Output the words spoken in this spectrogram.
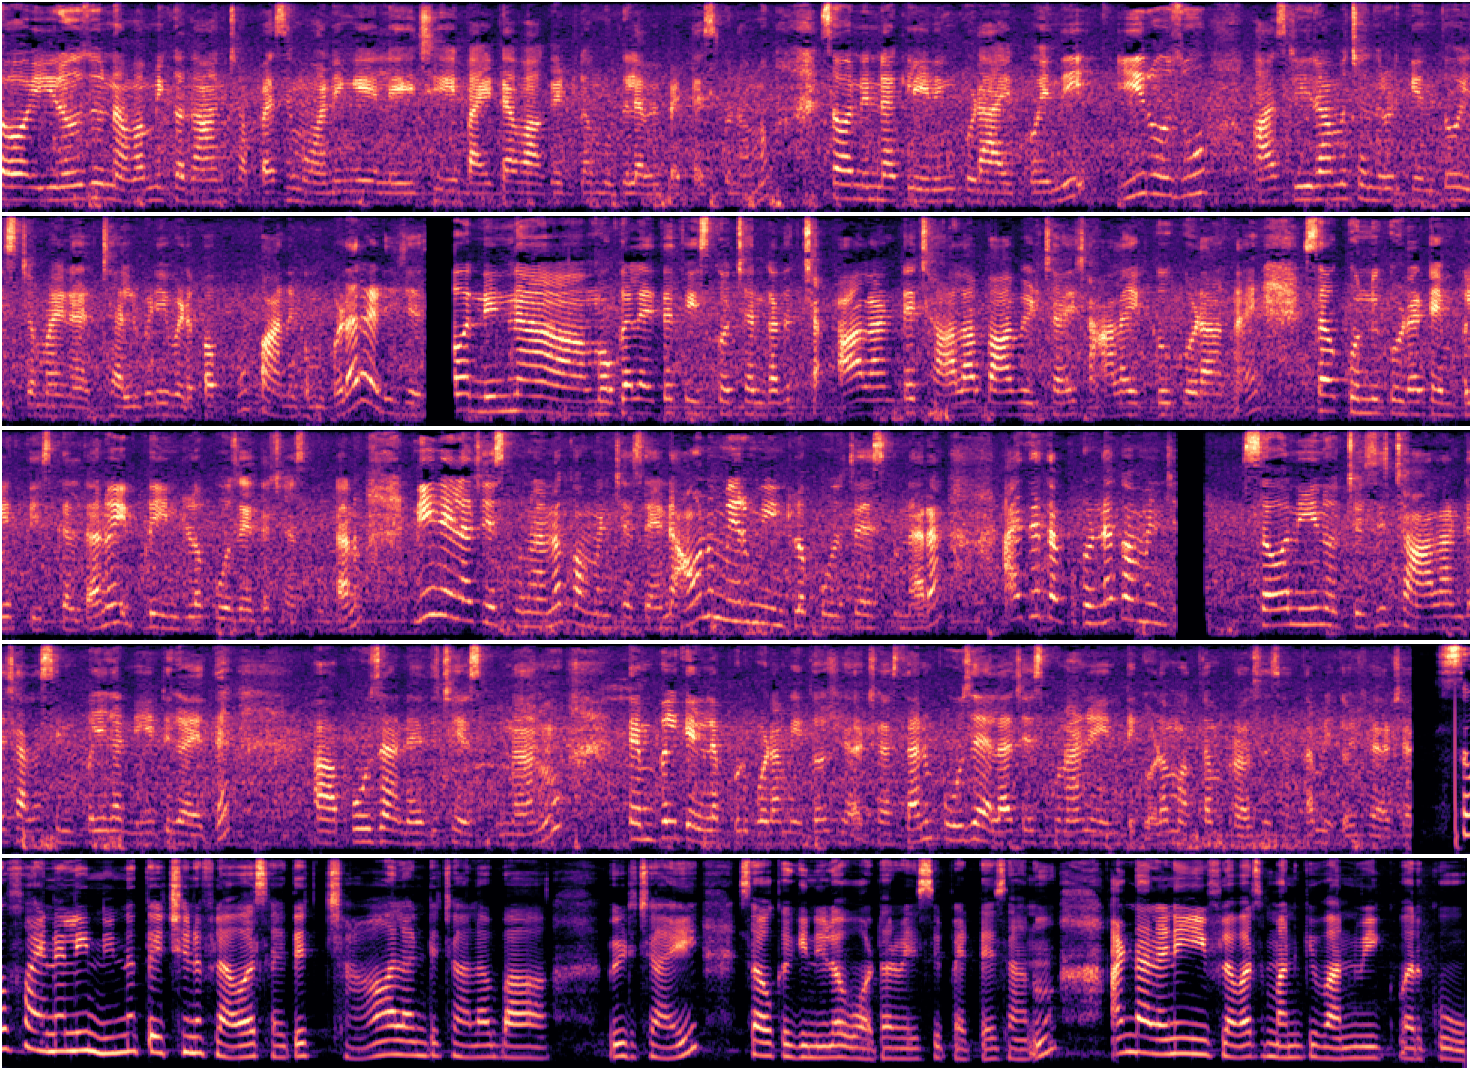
So ఈరోజు నవమి కదా అని చెప్పేసి మార్నింగే లేచి బయట వాకెట్లో ముగ్గులు అవి పెట్టేసుకున్నాము. సో నిన్న క్లీనింగ్ కూడా అయిపోయింది. ఈరోజు ఆ శ్రీరామచంద్రుడికి ఎంతో ఇష్టమైన చల్విడి విడపప్పు పానకం కూడా రెడీ చేసి సో నిన్న మొగ్గలు అయితే తీసుకొచ్చాను కదా. చాలా అంటే చాలా బాగా విడిచాయి. చాలా ఎక్కువ కూడా ఉన్నాయి. సో కొన్ని కూడా టెంపుల్కి తీసుకెళ్తాను. ఇప్పుడు ఇంట్లో పూజ అయితే చేసుకుంటాను. నేను ఎలా చేసుకున్నానో కామెంట్ చేసేయండి. అవును మీరు మీ ఇంట్లో పూజ చేసుకున్నారా? అయితే తప్పకుండా కామెంట్ సో నేను వచ్చేసి చాలా అంటే చాలా సింపుల్గా నీట్గా అయితే ఆ, పూజ అనేది చేసుకున్నాను. టెంపుల్కి వెళ్ళినప్పుడు కూడా మీతో షేర్ చేస్తాను. పూజ ఎలా చేసుకున్నాను ఏంటి కూడా మొత్తం ప్రాసెస్ అంతా మీతో షేర్ చేస్తాను సో ఫైనలీ నిన్న తెచ్చిన ఫ్లవర్స్ అయితే చాలా అంటే చాలా బాగా విడిచాయి. సో ఒక గిన్నెలో వాటర్ వేసి పెట్టేశాను. అండ్ అలానే ఈ ఫ్లవర్స్ మనకి వన్ వీక్ వరకు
